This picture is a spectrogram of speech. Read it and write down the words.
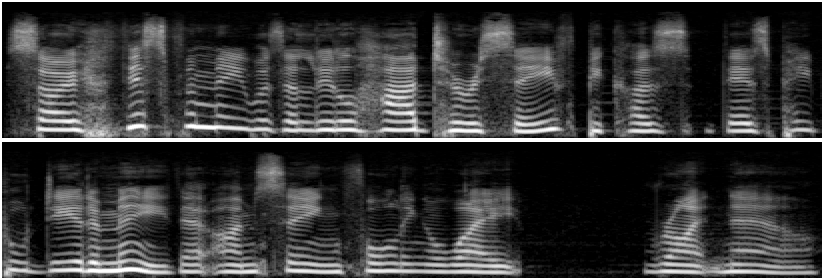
So, this for me was a little hard to receive because there's people dear to me that I'm seeing falling away right now.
